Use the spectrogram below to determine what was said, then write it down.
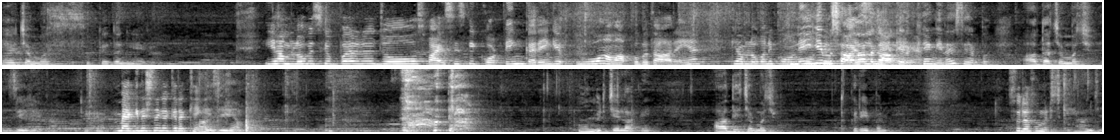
एक चम्मच सूखे धनिया का ये हम लोग इसके ऊपर जो स्पाइसेस की कोटिंग करेंगे वो हम आपको बता रहे हैं कि हम लोगों ने कौन नहीं ये मसाला लगा के रखेंगे ना इसे अब आधा चम्मच जीरे का ठीक है? मैग्नेशन करके रखेंगे हाँ इसकी हम। वो मिर्चें ला के आधी चम्मच तकरीबन। सुरख मिर्च की। हाँ जी।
